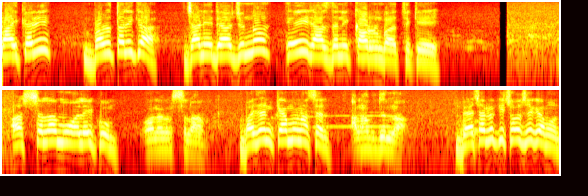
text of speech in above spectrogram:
পাইকারি বাজার তালিকা জানিয়ে দেওয়ার জন্য এই রাজধানী কারণ বাজার থেকে। আসসালামু আলাইকুম। ওয়ালাইকুম আসসালাম। ভাইজান কেমন আছেন? আলহামদুলিল্লাহ। বেচাবে কি চলছে কেমন?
